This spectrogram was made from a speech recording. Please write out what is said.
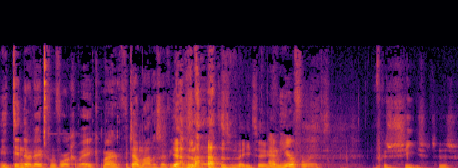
je Tinder date van vorige week. Maar vertel me alles over je Ja, laat het weten. I'm here for it. Precies. Dus.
